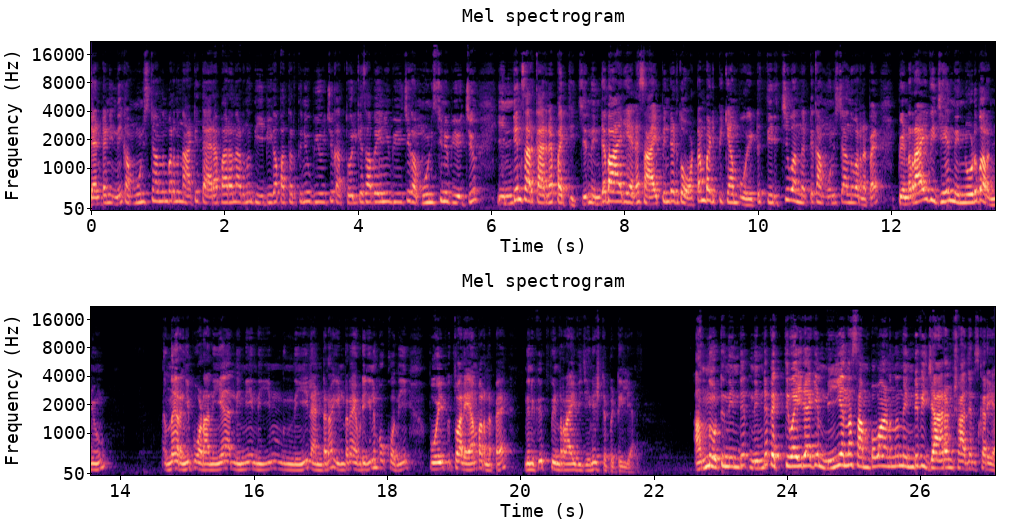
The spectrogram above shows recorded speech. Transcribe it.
ലണ്ടനിൽ നീ കമ്മ്യൂണിസ്റ്റ് ആണെന്നും പറഞ്ഞ് നാട്ടിൽ തേരാപ്പാര നടന്ന് ദീപിക പത്രത്തിന് ഉപയോഗിച്ചു കത്തോലിക്ക സഭയെ ഉപയോഗിച്ചു കമ്മ്യൂണിസ്റ്റിന് ഉപയോഗിച്ചു ഇന്ത്യൻ സർക്കാരിനെ പറ്റിച്ച് നിന്റെ ഭാര്യനെ സായിപ്പിന്റെ അടുത്ത് ഓട്ടം പഠിപ്പിക്കാൻ പോയിട്ട് തിരിച്ചു വന്നിട്ട് കമ്മ്യൂണിസ്റ്റ് ആണെന്ന് പറഞ്ഞപ്പോ പിണറായി വിജയൻ നിന്നോട് പറഞ്ഞു ഒന്ന് ഇറങ്ങി പോടാ നീ നിന്നെ നീ നീ ലണ്ടനോ ഇണ്ടനോ എവിടെയെങ്കിലും പൊക്കോ. നീ പോയി തൊലയാൻ പറഞ്ഞപ്പോ നിനക്ക് പിണറായി വിജയനെ ഇഷ്ടപ്പെട്ടില്ല. അന്നോട്ട് നിന്റെ നിന്റെ വ്യക്തിവൈരാഗ്യം നീ എന്ന സംഭവമാണെന്ന് നിന്റെ വിചാരം ഷാജൻസ്കറിയ.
